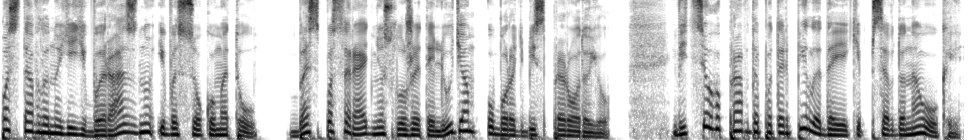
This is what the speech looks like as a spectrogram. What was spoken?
поставлено їй виразну і високу мету безпосередньо служити людям у боротьбі з природою. Від цього, правда, потерпіли деякі псевдонауки,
